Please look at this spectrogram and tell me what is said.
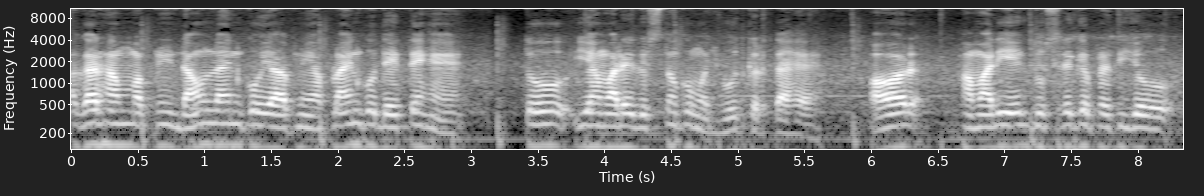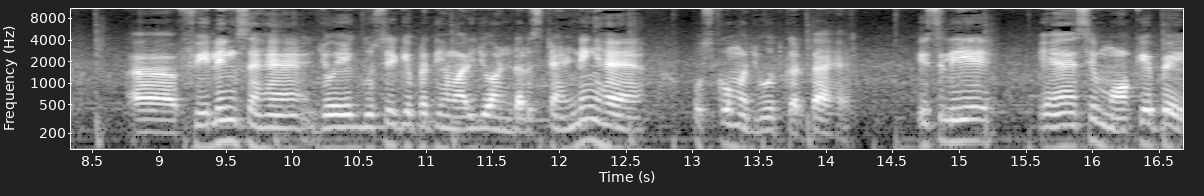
अगर हम अपनी डाउन लाइन को या अपनी अपलाइन को देते हैं तो ये हमारे रिश्तों को मज़बूत करता है। और हमारी एक दूसरे के प्रति जो फीलिंग्स हैं, जो एक दूसरे के प्रति हमारी जो अंडरस्टैंडिंग है, उसको मज़बूत करता है। इसलिए ऐसे मौके पे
